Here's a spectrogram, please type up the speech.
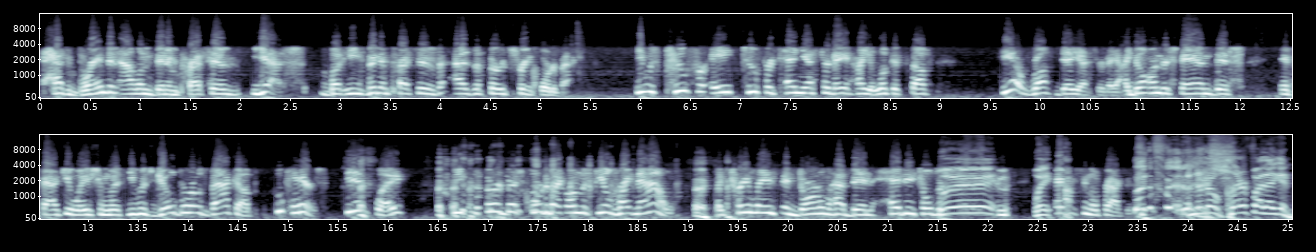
Has Brandon Allen been impressive? Yes, but he's been impressive as a third string quarterback. He was two for eight, two for ten yesterday, and how you look at stuff. He had a rough day yesterday. I don't understand this infatuation with he was Joe Burrow's backup. Who cares? He didn't play. He's the third best quarterback on the field right now. Like Trey Lance and Darnold have been head and shoulders Wait, wait, ahead of him wait. every uh, single practice. Let him. No, no, clarify that again.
